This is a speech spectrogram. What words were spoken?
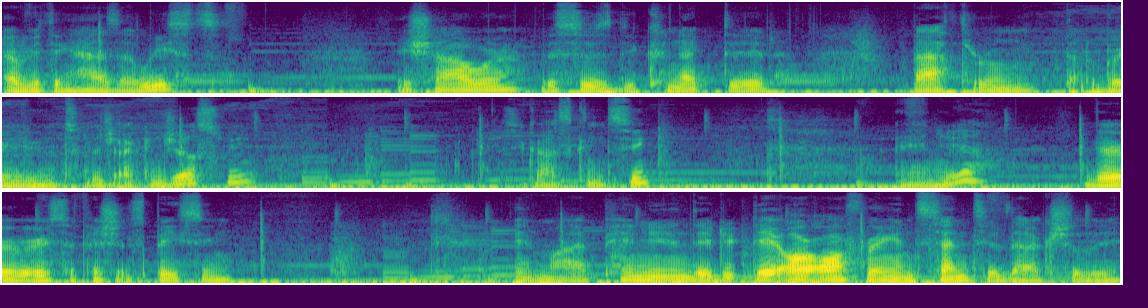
Everything has at least a shower. This is the connected bathroom that'll bring you into the Jack and Jill suite, as you guys can see. And yeah, very, very sufficient spacing. In my opinion, they, do, they are offering incentives actually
